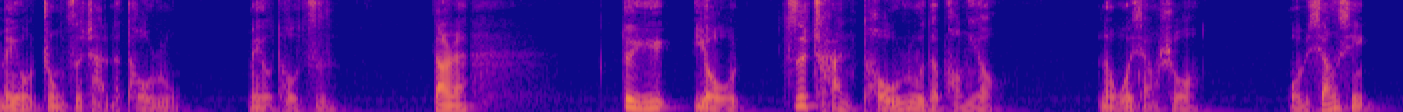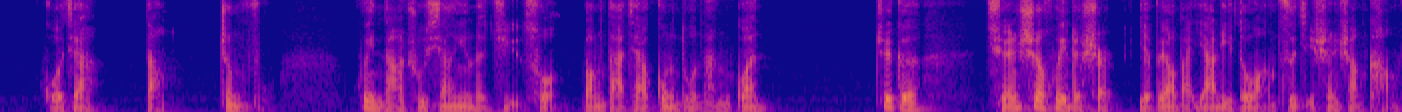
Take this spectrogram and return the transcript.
没有重资产的投入，没有投资。当然，对于有资产投入的朋友，那我想说，我们相信国家、党、政府会拿出相应的举措，帮大家共度难关。这个全社会的事儿，也不要把压力都往自己身上扛。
